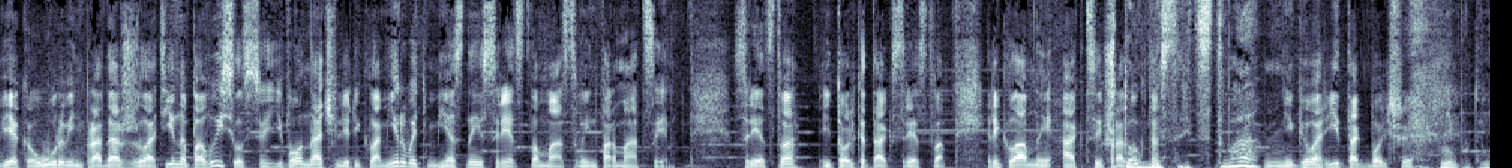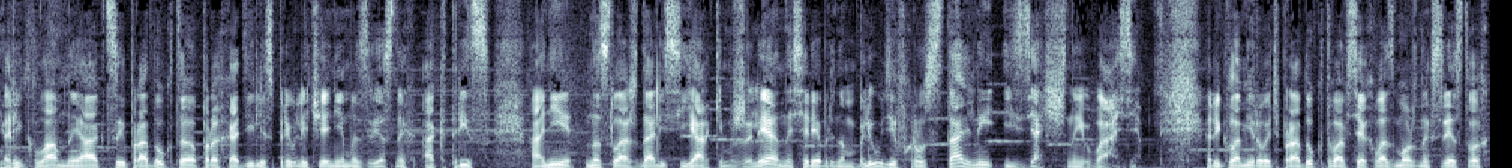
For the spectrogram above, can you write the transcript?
века уровень продаж желатина повысился, его начали рекламировать местные средства массовой информации. Средства, и только так средства. Рекламные акции продукта... средства? Не говори так больше. Не буду, не буду. Рекламные акции продукта проходили с привлечением известных актрис. Они наслаждались ярким желе на серебряном блюде в хрустальной изящной вазе. Рекламировать продукт во всех возможных средствах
